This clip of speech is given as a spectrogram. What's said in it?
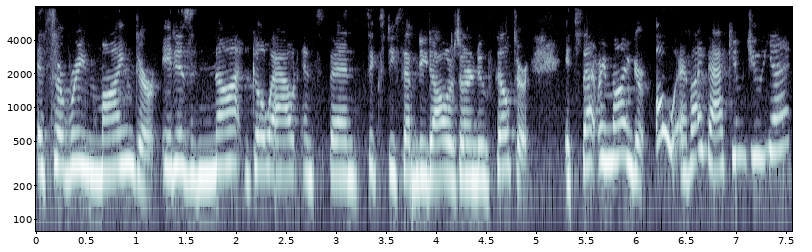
It's a reminder. It is not go out and spend $60, $70 on a new filter. It's that reminder, oh, have I vacuumed you yet?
